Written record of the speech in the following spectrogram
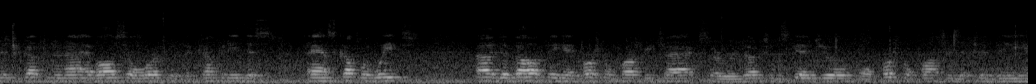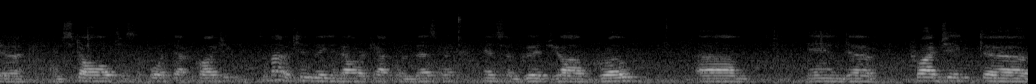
Mr. Gupton and I have also worked with the company this past couple of weeks, uh, developing a personal property tax or reduction schedule for personal property that could be uh, installed to support that project. It's about a two million dollar capital investment and some good job growth. Um, And uh, Project uh,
